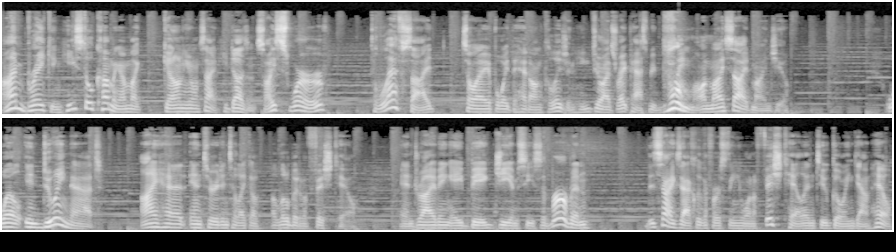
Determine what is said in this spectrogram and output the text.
I'm braking, he's still coming. I'm like, get on your own side. He doesn't. So I swerve to the left side so I avoid the head on collision. He drives right past me, boom, on my side, mind you. Well, in doing that, I had entered into like a, a little bit of a fishtail. And driving a big GMC Suburban it's not exactly the first thing you want to fishtail into going downhill.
